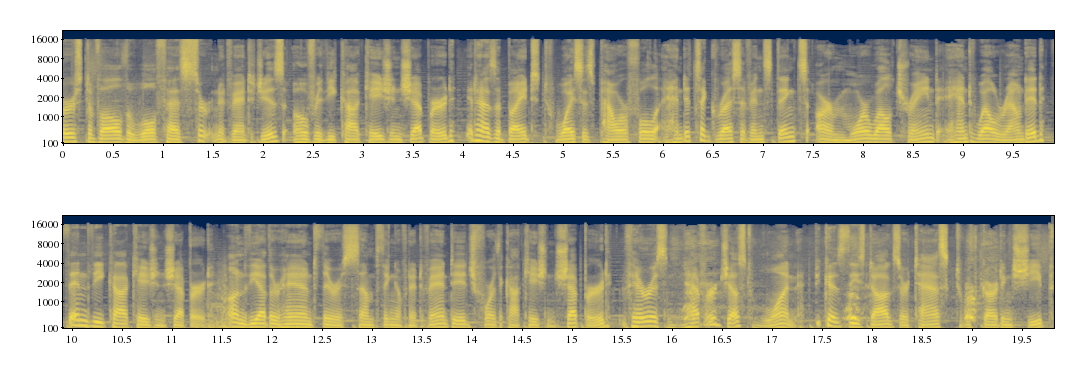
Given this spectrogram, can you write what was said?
First of all, the wolf has certain advantages over the Caucasian Shepherd. It has a bite twice as powerful, and its aggressive instincts are more well trained and well rounded than the Caucasian Shepherd. On the other hand, there is something of an advantage for the Caucasian Shepherd. There is never just one, because these dogs are tasked with guarding sheep,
